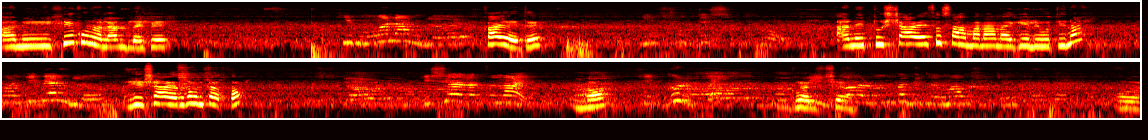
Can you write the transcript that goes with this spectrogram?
आणि हे कोणाला आणलंय हे? काय आहे ते? आणि तू शाळेचं सामान आणायला गेली होती ना? हे शाळेत घालतात का? घरचं घरच्या. होय.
